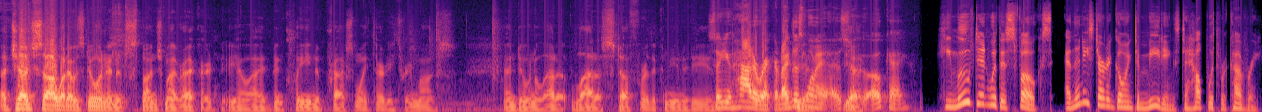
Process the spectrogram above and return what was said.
a judge saw what I was doing and expunged my record. You know, I had been clean approximately 33 months and doing a lot of lot of stuff for the community. So you had a record. I just Yeah. want to. So, Yeah. Okay. He moved in with his folks, and then he started going to meetings to help with recovery.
